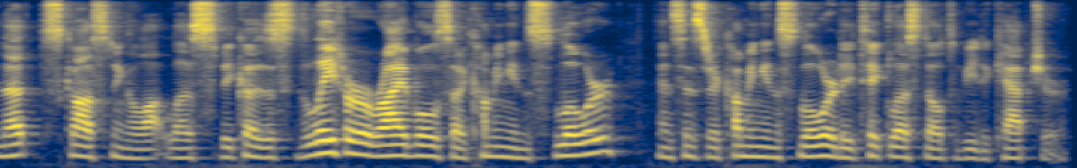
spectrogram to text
And that's costing a lot less because the later arrivals are coming in slower, and since they're coming in slower, they take less delta V to capture.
